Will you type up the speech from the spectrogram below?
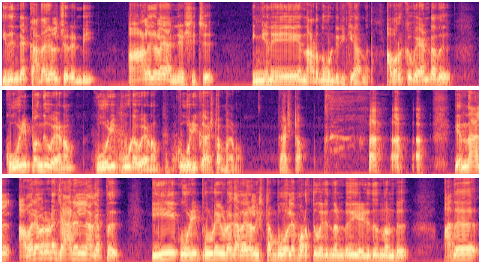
ഇതിന്റെ കഥകൾ ചുരണ്ടി ആളുകളെ അന്വേഷിച്ച് ഇങ്ങനെ നടന്നുകൊണ്ടിരിക്കുകയാണ്. അവർക്ക് വേണ്ടത് കോഴിപ്പങ്ക് വേണം കോഴിപ്പൂട വേണം കോഴിക്കാഷ്ടം വേണം. കഷ്ടം. എന്നാൽ അവരവരുടെ ചാനലിനകത്ത് ഈ കോഴിപ്പൂടയുടെ കഥകൾ ഇഷ്ടംപോലെ പുറത്തു വരുന്നുണ്ട് എഴുതുന്നുണ്ട്. അത്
